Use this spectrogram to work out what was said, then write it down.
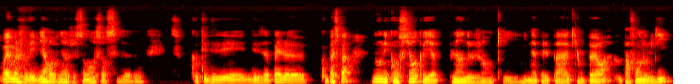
Ouais, moi je voulais bien revenir justement sur ce, côté des, appels euh, qu'on passe pas. Nous, on est conscient qu'il y a plein de gens qui n'appellent pas, qui ont peur. Parfois, on nous le dit.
